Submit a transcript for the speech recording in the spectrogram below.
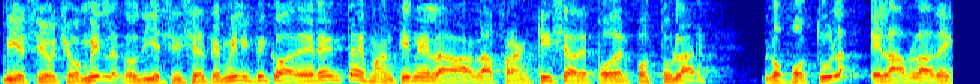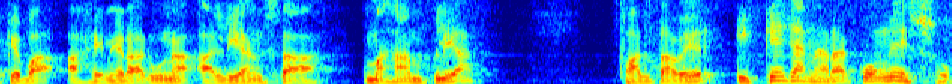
18 mil, los 17 mil y pico adherentes, mantiene la, la franquicia de poder postular, lo postula, él habla de que va a generar una alianza más amplia, falta ver, ¿y qué ganará con eso?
